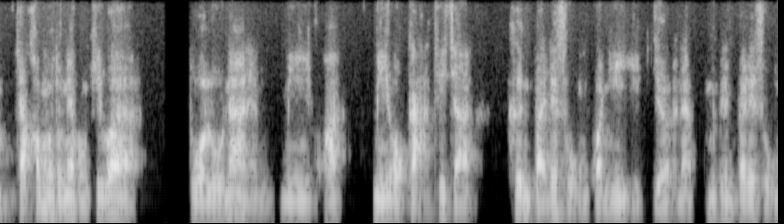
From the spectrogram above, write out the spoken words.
ำจากข้อมูลตรงนี้ผมคิดว่าตัวลูน่าเนี่ยมีควมีโอกาสที่จะขึ้นไปได้สูงกว่านี้อีกเยอะนะไม่ขึ้นไปได้สูง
